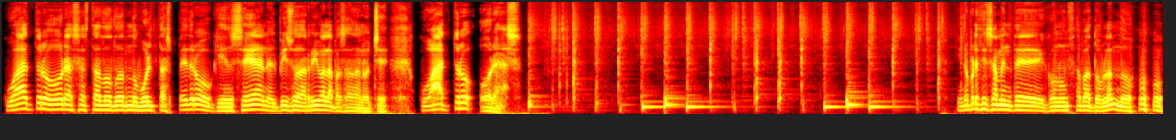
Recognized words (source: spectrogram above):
Cuatro horas ha estado dando vueltas Pedro o quien sea en el piso de arriba la pasada noche. Cuatro horas. Y no precisamente con un zapato blando.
